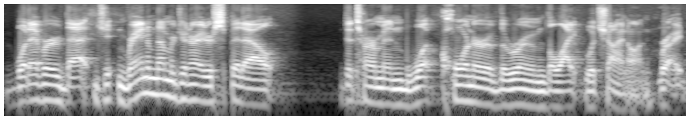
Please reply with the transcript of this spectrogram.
whatever that ge- random number generator spit out determined what corner of the room the light would shine on. Right.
